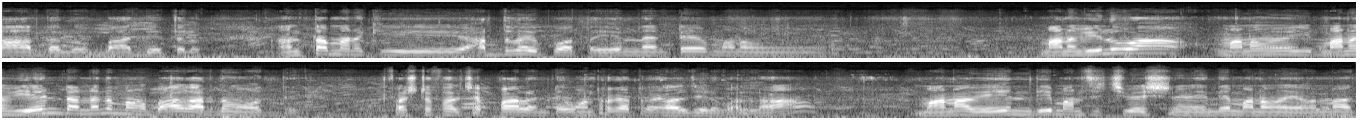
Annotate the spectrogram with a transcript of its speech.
బాధలు బాధ్యతలు అంతా మనకి అర్థమైపోతాయి. ఏంటంటే మనం మన విలువ మనం మనం ఏంటన్నది మనకు బాగా అర్థం అవుద్ది ఫస్ట్ ఆఫ్ ఆల్ చెప్పాలంటే ఒంటరిగా ట్రావెల్ చేయడం వల్ల మనం ఏంది మన సిచ్యువేషన్ ఏంది మనం ఏమన్నా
